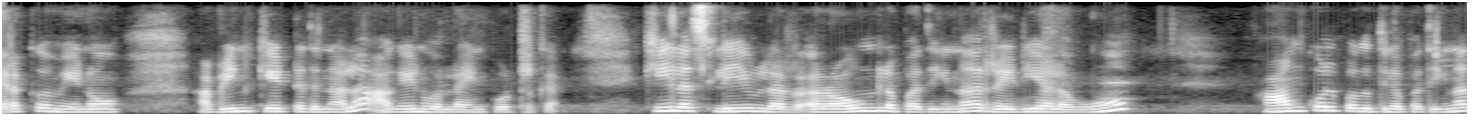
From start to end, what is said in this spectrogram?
இறக்கம் வேணும் அப்படின்னு கேட்டதுனால அகைன் ஒரு லைன் போட்டிருக்கேன். கீழே ஸ்லீவில் ரவுண்டில் பார்த்தீங்கன்னா ரெடி அளவும். ஆம்கோல் பகுதியில் பார்த்தீங்கன்னா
